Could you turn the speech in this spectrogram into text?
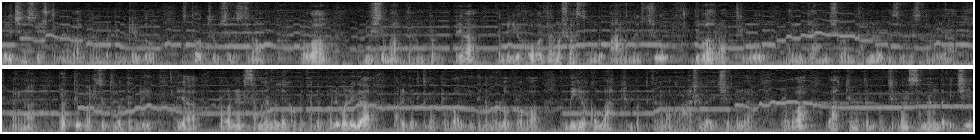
మీరు ఇచ్చిన శ్రేష్టమైన వాగ్దానం బట్టి మీకెంతో స్తోత్రం చెల్లిస్తున్నాం. ప్రభా మిషన్ వాగ్దానం అయ్యా తండ్రి యహోవా ధర్మశాస్త్రం ముందు ఆనందించు. దివారాత్రులు దాన్ని ధ్యానించేవారు ధన్యుడు అని సెలవిస్తున్నారయ్యా ఆయన ప్రతి పరిస్థితిలో తండ్రి అయ్యా ప్రభా నేను సమయం లేకుండా తండ్రి వడివడిగా పరిగెడుతున్న ప్రభా ఈ దినములో ప్రభా మీ యొక్క వాక్యం బట్టి తండ్రి మాకు ఆశ ఇచ్చింది అయ్యా ప్రభా వాక్యం తన ప్రత్యేకమైన సమయం ఇచ్చి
